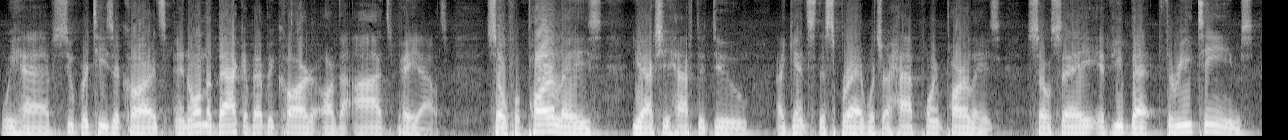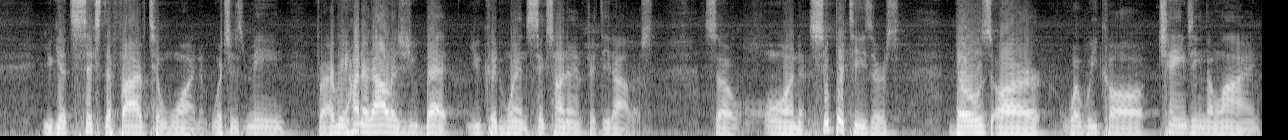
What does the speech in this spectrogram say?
we have super teaser cards, and on the back of every card are the odds payouts. So for parlays, you actually have to do against the spread, which are half point parlays. So say if you bet three teams, you get six to five to one, which is mean for every hundred dollars you bet, you could win six hundred and fifty dollars. So on super teasers, those are what we call changing the line.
